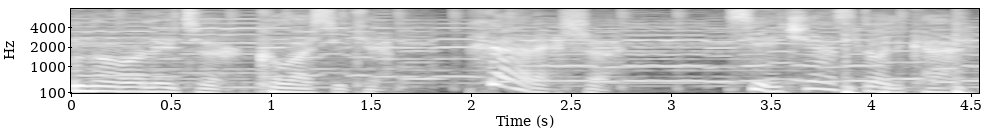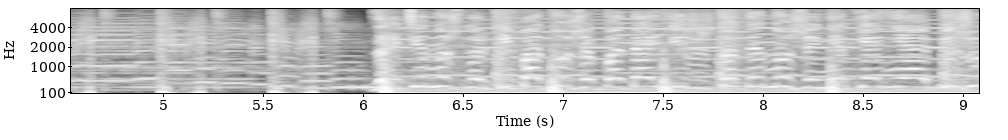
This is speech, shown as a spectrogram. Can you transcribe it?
Навалите классики. Хорошо. Сейчас только. Затяну шнурки потуже, подойди же, что ты нужен Нет, я не обижу,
